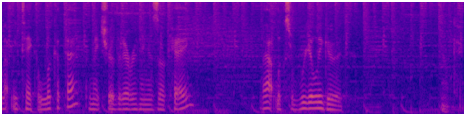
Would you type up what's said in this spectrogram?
let me take a look at that and make sure that everything is okay. That looks really good. Okay.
